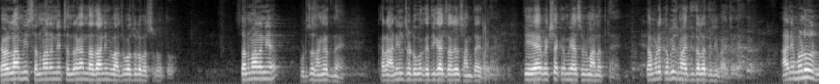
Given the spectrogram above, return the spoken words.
त्यावेळेला मी सन्माननीय चंद्रकांत दादा आणि मी बाजूबाजूला बसलो होतो. सन्माननीय पुढचं सांगत नाही. कारण अनिलचं डोकं कधी काय चालेल सांगता येत नाही. ते यापेक्षा पेक्षा कमी असं मी मानत नाही. त्यामुळे कमीच माहिती त्याला दिली पाहिजे. आणि म्हणून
